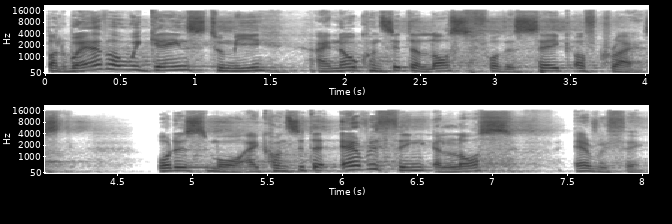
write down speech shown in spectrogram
But wherever we gains to me, I now consider loss for the sake of Christ. What is more, I consider everything a loss, everything.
